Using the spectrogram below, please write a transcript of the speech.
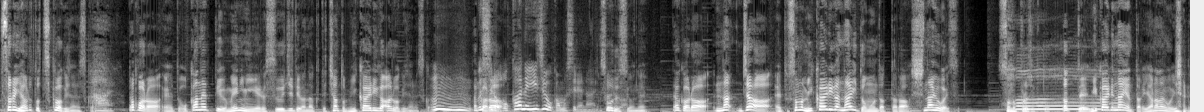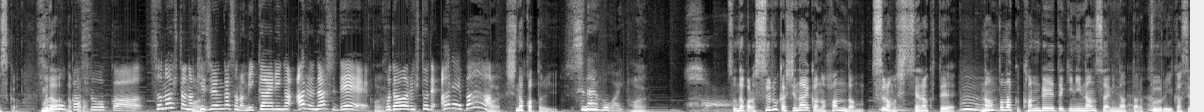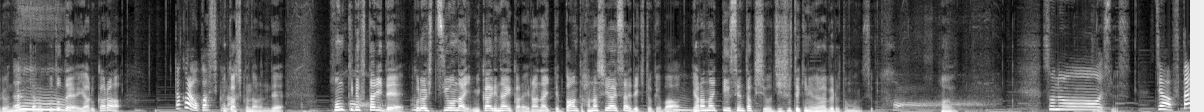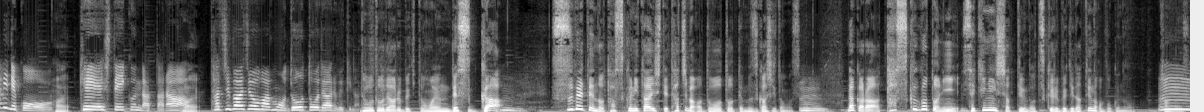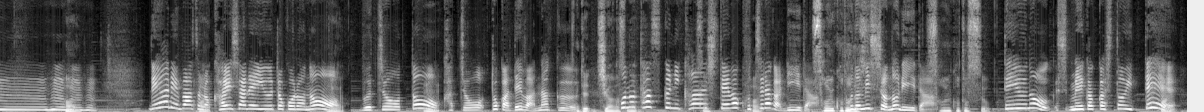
それやるとつくわけじゃないですか。はい。だから、えっとお金っていう目に見える数字ではなくてちゃんと見返りがあるわけじゃないですか、うんうん。だからむしろお金以上かもしれない。そうですよよねだからなじゃあ、えっと、その見返りがないと思うんだったらしない方がいいです。そのプロジェクト。はあ。だって見返りないんやったらやらない方がいいじゃないですか。無駄だかから。そうかその人の基準がその見返りがあるなしではい。こだわる人であれば、はい、しなかったらいい。です、しない方がいいの。はい、はあ。そうだからするかしないかの判断すらもしてなくて、うんうん。なんとなく慣例的に何歳になったらプール行かせるよねみたいなことでやるからだからおかしくなる。おかしくなるんで本気で2人でこれは必要ない見返りないからいらないってバンと話し合いさえできとけば、うん。やらないっていう選択肢を自主的に選べると思うんですよ。はそのじゃあ2人でこう、はい。経営していくんだったら、はい。立場上はもう同等であるべきなんです、ね、同等であるべきと思うんですが、うん。すべてのタスクに対して立場が同等って難しいと思うんですよ。うん。だからタスクごとに責任者っていうのを作るべきだっていうのが僕の考えです。うーんふんふんふんであればその会社でいうところのは部長と課長とかではなく、で違いますこのね。タスクに関してはこちらがリーダー、そういうこのミッションのリーダー。そういうことっすよ。っていうのを明確化しといて、はい。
